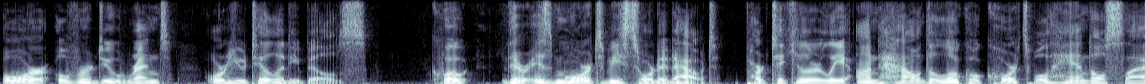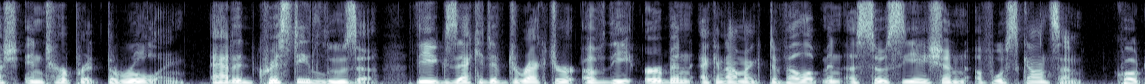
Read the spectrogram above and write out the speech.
or overdue rent or utility bills. Quote, there is more to be sorted out, particularly on how the local courts will handle slash interpret the ruling, added Christy Luza, the executive director of the Urban Economic Development Association of Wisconsin. Quote,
